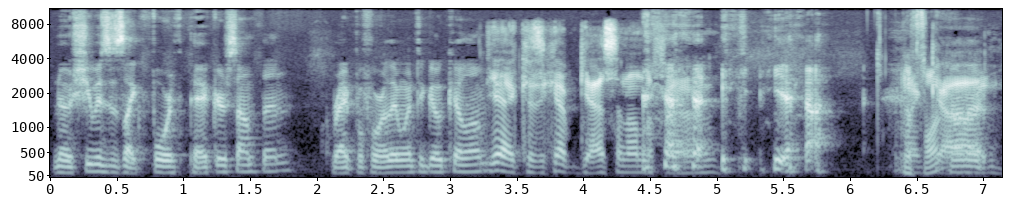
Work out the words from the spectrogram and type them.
No, she was his like fourth pick or something. Right before they went to go kill him. Yeah, because he kept guessing on the phone. yeah. oh my fun- god.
